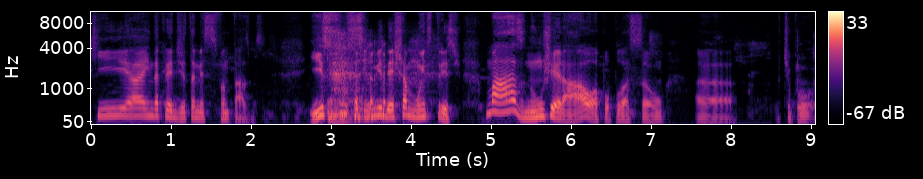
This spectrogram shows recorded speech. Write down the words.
que ainda acredita nesses fantasmas. Isso sim me deixa muito triste. Mas, num geral, a população, uh, tipo,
